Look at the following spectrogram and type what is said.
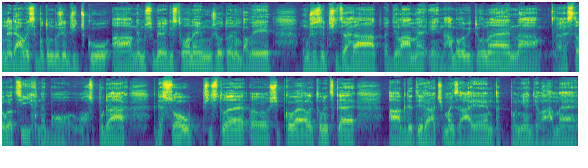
nedávají se potom do žebříčku a nemusí být registrovaný, může ho to jenom bavit, může si přijít zahrát, děláme i náborový turné na restauracích nebo hospodách, kde jsou přístroje eh, šipkové elektronické a kde ty hráči mají zájem, tak pro ně děláme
